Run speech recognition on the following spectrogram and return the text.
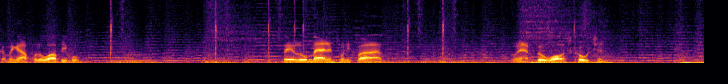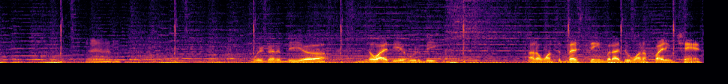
Coming out for a while, people. Play a little Madden 25. We're at Bill Walsh coaching. And we're gonna be uh, no idea who to be. I don't want the best team, but I do want a fighting chance.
